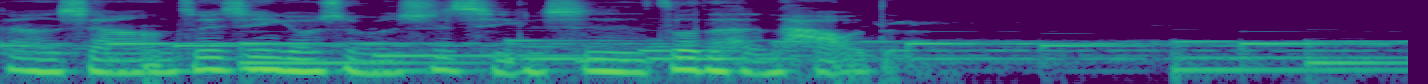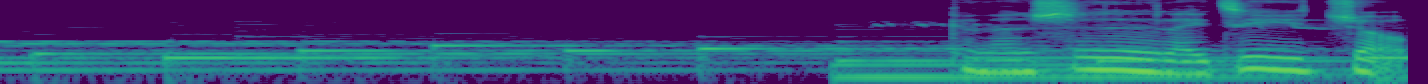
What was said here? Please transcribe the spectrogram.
想想最近有什么事情是做得很好的，可能是累积已久，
